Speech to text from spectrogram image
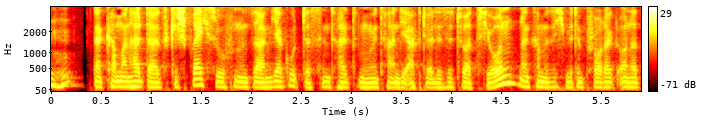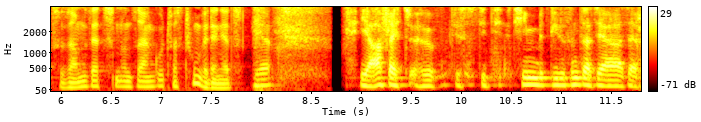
Mhm. Dann kann man halt da das Gespräch suchen und sagen, ja gut, das sind halt momentan die aktuelle Situation. Dann kann man sich mit dem Product Owner zusammensetzen und sagen, gut, was tun wir denn jetzt? Ja. Ja, vielleicht äh, die Teammitglieder sind da sehr, sehr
